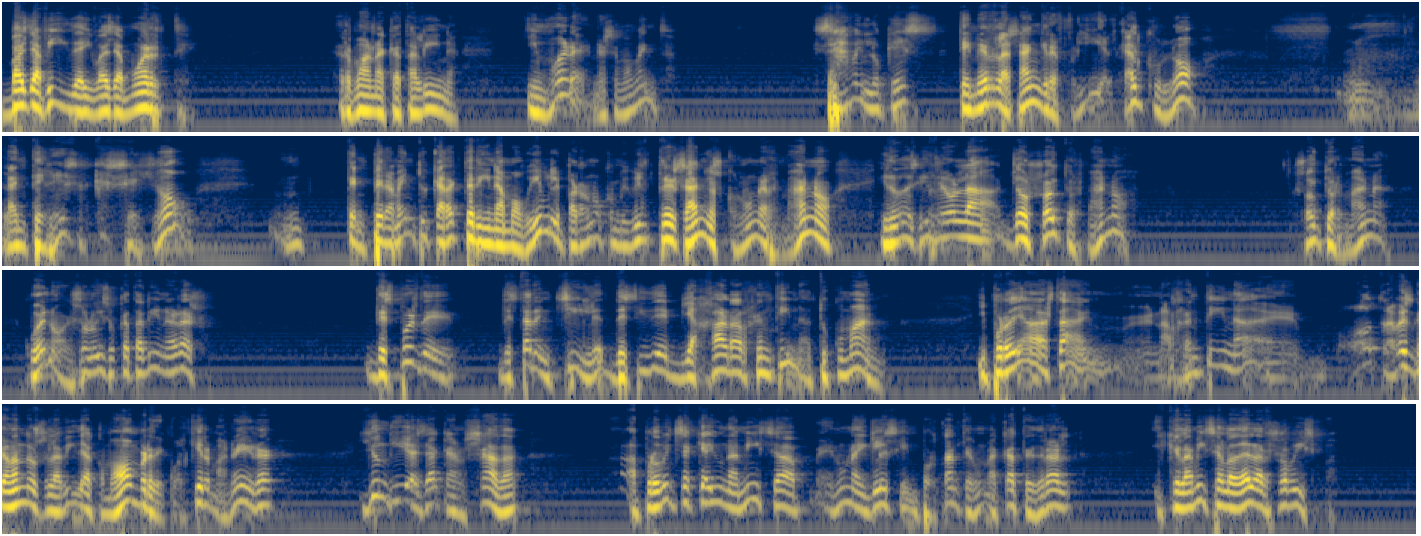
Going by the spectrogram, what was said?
vaya vida y vaya muerte, hermana Catalina. Y muere en ese momento. ¿Saben lo que es tener la sangre fría, el cálculo, la entereza, qué sé yo, temperamento y carácter inamovible para no convivir tres años con un hermano y no decirle, hola, yo soy tu hermano, soy tu hermana. Bueno, eso lo hizo Catalina eso. Después de, estar en Chile, decide viajar a Argentina, Tucumán. Y por allá está en, Argentina, eh, otra vez ganándose la vida como hombre de cualquier manera y un día ya cansada, aprovecha que hay una misa en una iglesia importante, en una catedral, y que la misa la da el arzobispo.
